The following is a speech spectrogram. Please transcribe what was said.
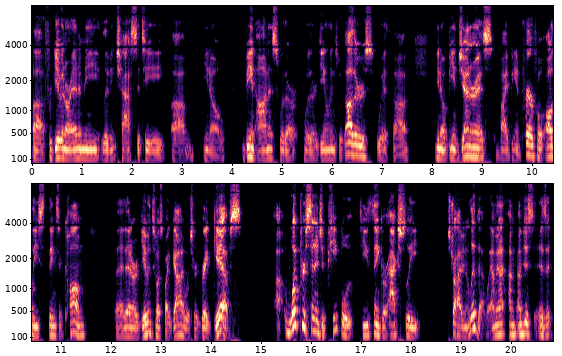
uh, forgiving our enemy, living chastity, um, you know, being honest with our with our dealings with others, with uh, you know, being generous by being prayerful, all these things that come uh, that are given to us by God, which are great gifts. Uh, what percentage of people do you think are actually striving to live that way? I mean, I, am I'm just as it.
